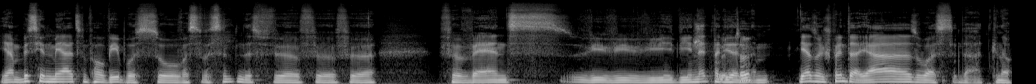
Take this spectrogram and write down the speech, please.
ja, ein bisschen mehr als ein VW-Bus. So, was, was sind denn das für, für, für, für Vans? Wie, wie, wie, wie nennt man die denn? Ähm, Ja, so ein Sprinter, ja, sowas in der Art, genau.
